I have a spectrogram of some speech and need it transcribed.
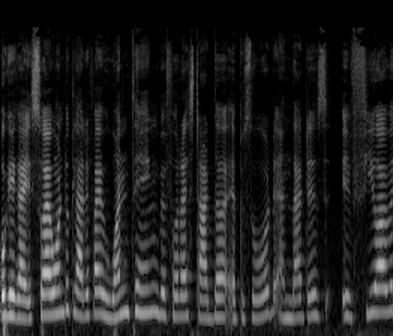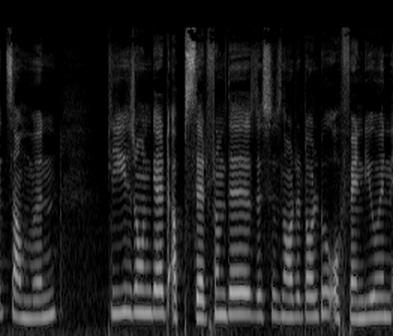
Okay, guys, so I want to clarify one thing before I start the episode, and that is if you are with someone, please don't get upset from this. This is not at all to offend you in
